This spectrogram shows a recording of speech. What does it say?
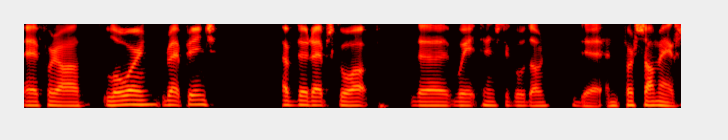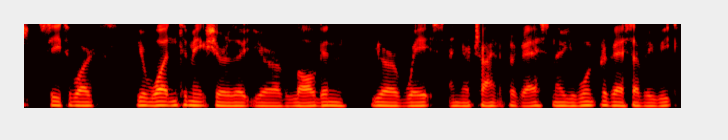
uh, for a lower rep range. If the reps go up, the weight tends to go down. Yeah, and for some ex see toward you're wanting to make sure that you're logging your weights and you're trying to progress. Now you won't progress every week,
